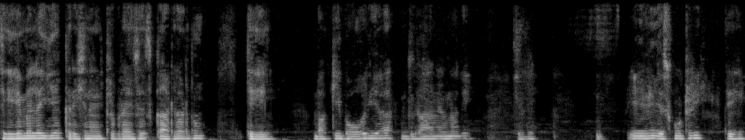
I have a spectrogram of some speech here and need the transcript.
ਤੇ ਇਹ ਮੈਂ ਲਈ ਹੈ ਕ੍ਰਿਸ਼ਨਾ ਐਂਟਰਪ੍ਰਾਈਜ਼ਸ ਕਾਠਗੜ੍ਹ ਤੋਂ, ਤੇ ਬਾਕੀ ਬਹੁਤ ਵਧੀਆ ਦੁਕਾਨ ਹੈ ਉਹਨਾਂ ਦੀ। ਇਹ ਵੀ ਹੈ ਸਕੂਟਰੀ ਤੇ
